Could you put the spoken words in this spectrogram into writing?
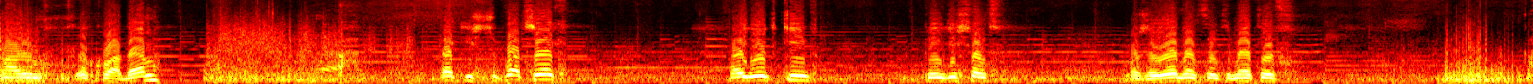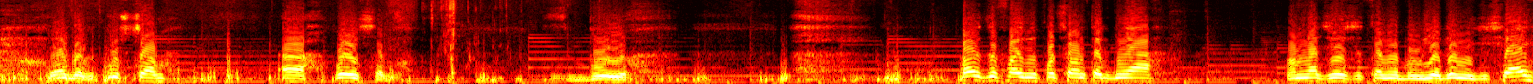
małym okładem. Taki szczupaczek. Fajniutki. 50 może 1 cm. Ja go wypuszczam. A, wyszedł z bólu. Bardzo fajny początek dnia. Mam nadzieję, że to nie był jedyny dzisiaj.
